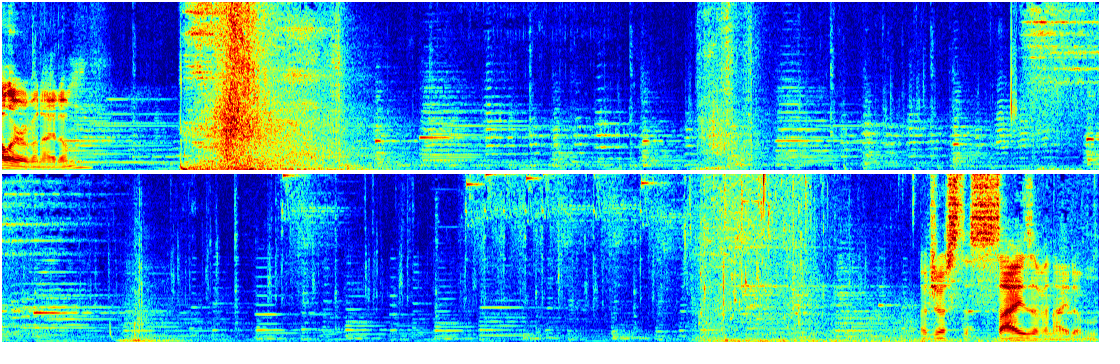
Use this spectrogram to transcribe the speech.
Color of an item. Adjust the size of an item.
